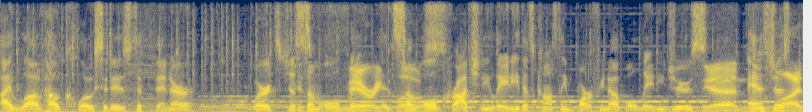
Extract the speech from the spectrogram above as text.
I love how close it is to Thinner, where it's just It's some old very lady, it's some old crotchety lady that's constantly barfing up old lady juice. Yeah, and, And it's just, and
